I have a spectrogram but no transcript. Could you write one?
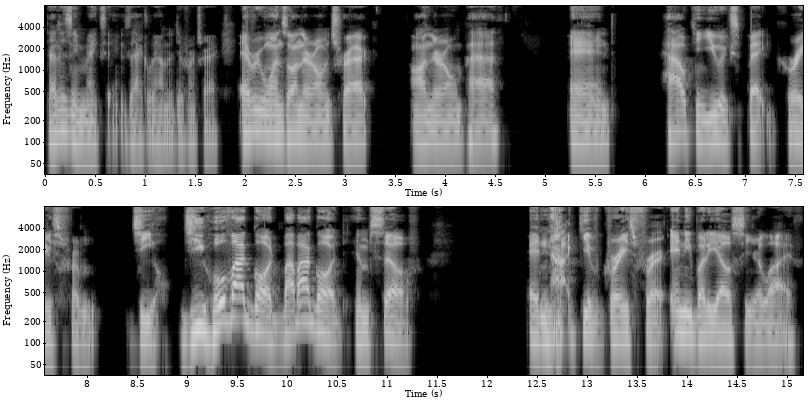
That doesn't make sense exactly on a different track. Everyone's on their own track, on their own path. And how can you expect grace from Jehovah God, Baba God himself and not give grace for anybody else in your life?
